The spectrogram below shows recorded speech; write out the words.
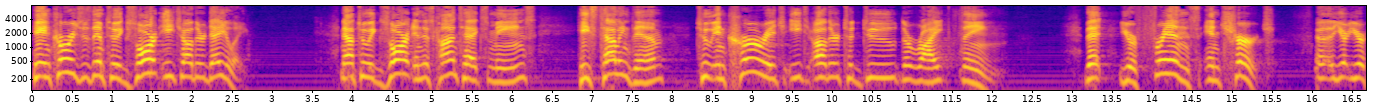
He encourages them to exhort each other daily. Now, to exhort in this context means He's telling them to encourage each other to do the right thing. That your friends in church, uh, your, your,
